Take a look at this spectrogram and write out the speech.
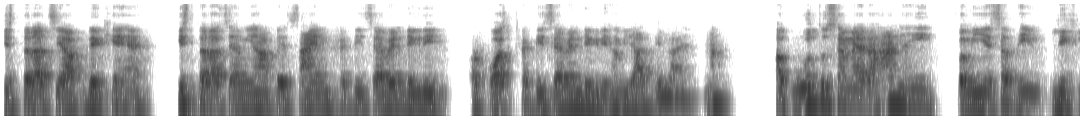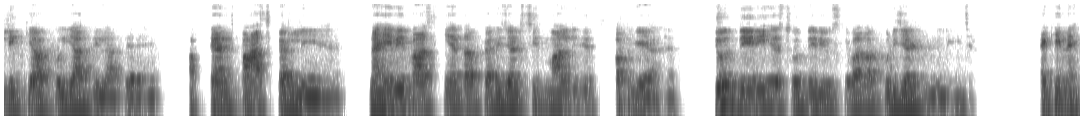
जिस तरह से आप देखे हैं, किस तरह से हम यहाँ पे साइन 37 डिग्री और कॉस 37 डिग्री हम याद दिलाए हैं ना। अब वो तो समय रहा नहीं तो हम ये सब भी लिख लिख के आपको याद दिलाते रहे। आप टेंथ पास कर लिए हैं, नहीं भी पास किए तो आपका रिज़ल्ट सीट मान लीजिए छप गया है। जो देरी है सो देरी, उसके बाद आपको रिज़ल्ट मिल ही जाए। है कि नहीं?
